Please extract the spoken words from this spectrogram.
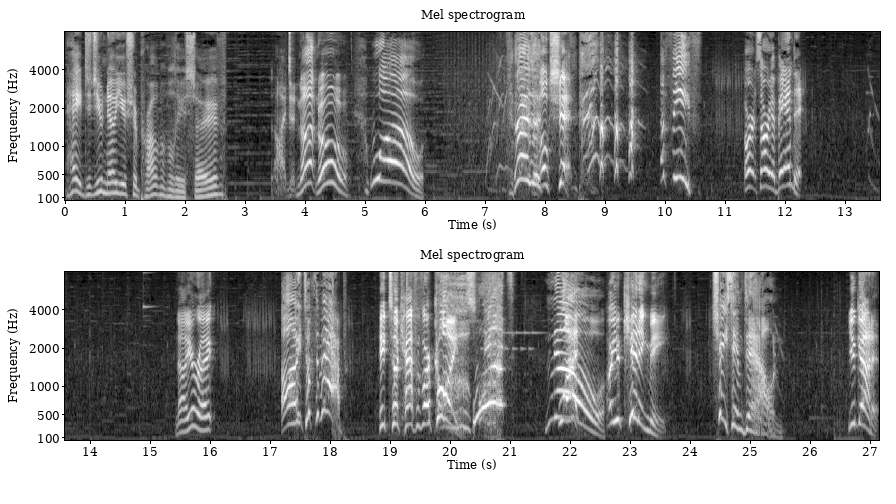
Hey, did you know you should probably save? I did not know. Whoa! Oh shit! A thief! Or, sorry, a bandit. no, you're right. Oh, he took the map! He took half of our coins. What? No! Are you kidding me? Chase him down! You got it.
